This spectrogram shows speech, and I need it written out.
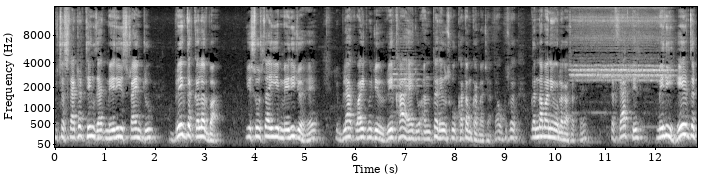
Mister Slater thinks that Mary is trying to break the colour bar ये सोचता है, ये मेरी जो है, जो ब्लैक वाइट में जो रेखा है, जो अंतर है, उसको ख़त्म करना चाहता है। उसका गंदा मानी वो लगा सकते हैं। The fact is Mary hate the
